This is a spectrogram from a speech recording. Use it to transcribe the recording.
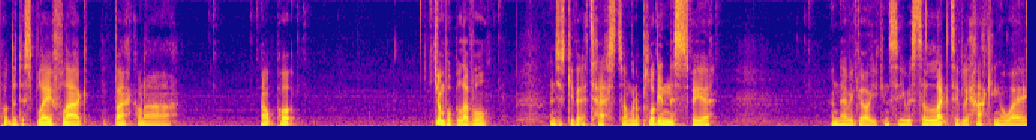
Put the display flag back on our output, jump up a level and just give it a test. So I'm going to plug in this sphere and there we go. You can see we're selectively hacking away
